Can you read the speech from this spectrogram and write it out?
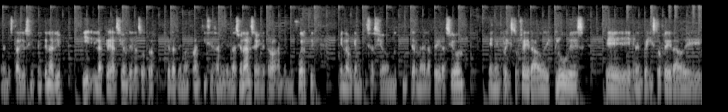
en el Estadio Cincuentenario y la creación de las otras de las demás franquicias a nivel nacional se viene trabajando muy fuerte en la organización interna de la federación, en el registro federado de clubes, eh, en el registro federado de,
